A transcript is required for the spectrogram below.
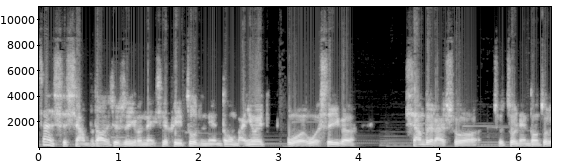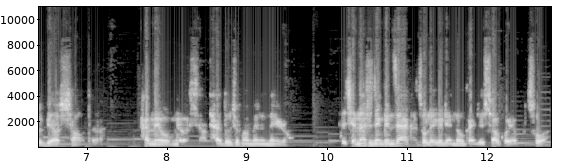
暂时想不到就是有哪些可以做的联动吧，因为我我是一个相对来说就做联动做的比较少的，还没有没有想太多这方面的内容。前段时间跟 Zack 做了一个联动，感觉效果也不错。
